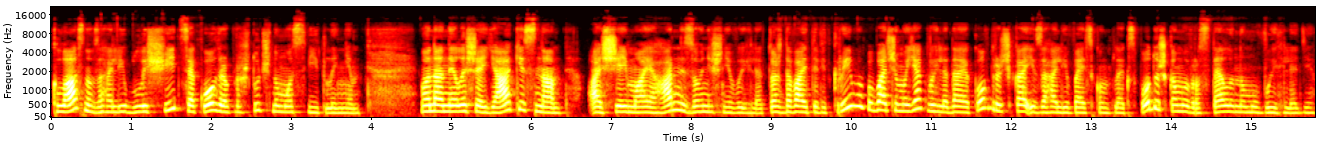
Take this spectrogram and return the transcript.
класно взагалі блищить ця ковдра при штучному освітленні. Вона не лише якісна, а ще й має гарний зовнішній вигляд. Тож давайте відкриємо, побачимо, як виглядає ковдрочка і взагалі весь комплекс подушками в розстеленому вигляді.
